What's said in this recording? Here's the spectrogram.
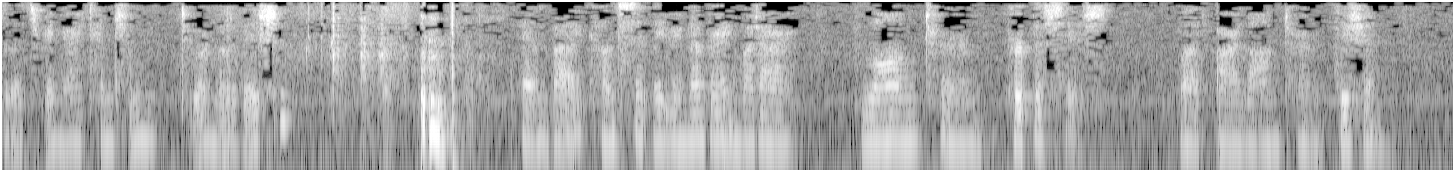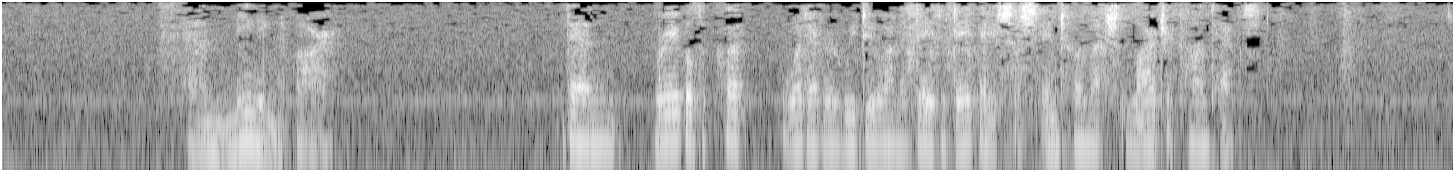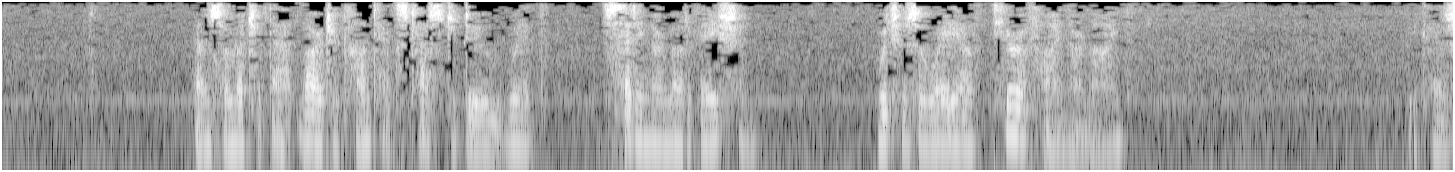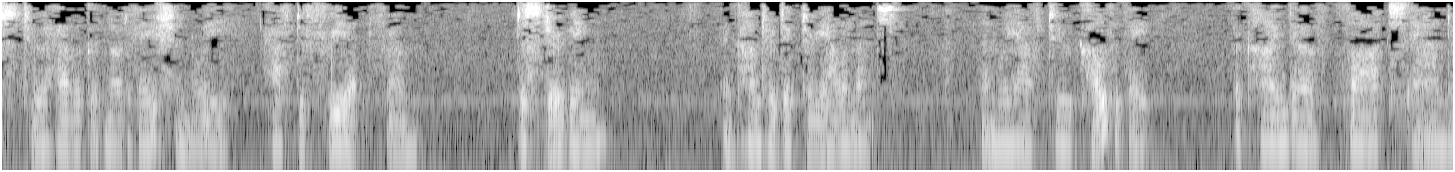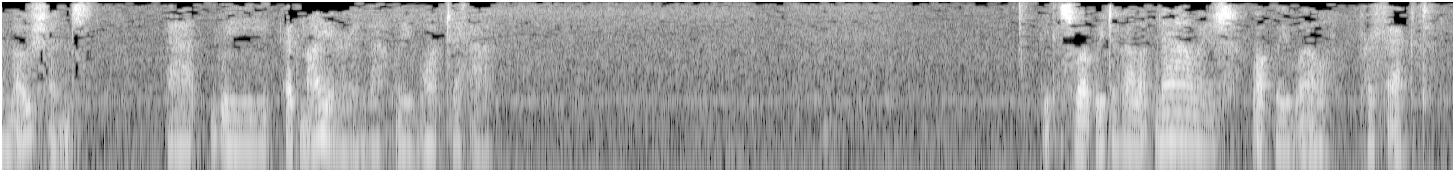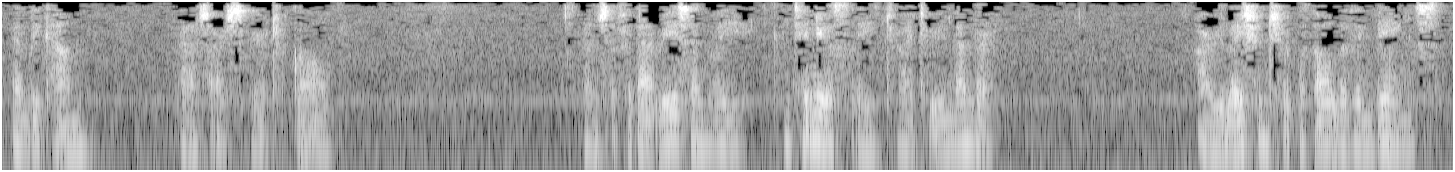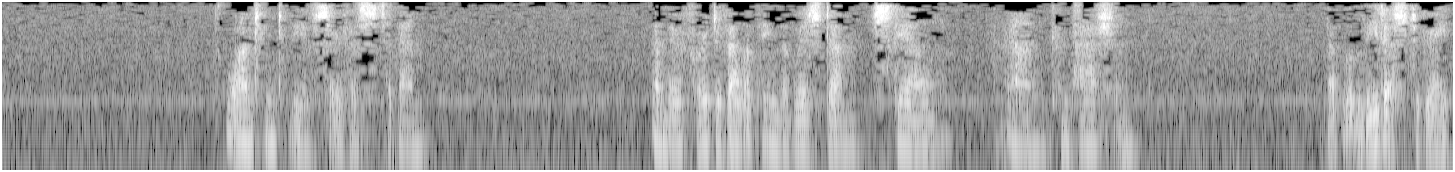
So let's bring our attention to our motivation. and by constantly remembering what our long term purpose is, what our long term vision and meaning are, then we're able to put whatever we do on a day to day basis into a much larger context. And so much of that larger context has to do with setting our motivation, which is a way of purifying our mind. Because to have a good motivation, we have to free it from disturbing and contradictory elements. And we have to cultivate the kind of thoughts and emotions that we admire and that we want to have. Because what we develop now is what we will perfect and become as our spiritual goal. And so, for that reason, we continuously try to remember our relationship with all living beings wanting to be of service to them, and therefore developing the wisdom, skill, and compassion that will lead us to great,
